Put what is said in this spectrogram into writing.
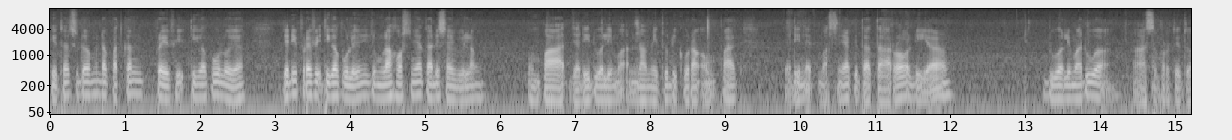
kita sudah mendapatkan prefix 30 ya. Jadi prefix 30 ini jumlah hostnya tadi saya bilang 4 jadi 256 itu dikurang 4 jadi net masknya kita taruh dia 252 nah seperti itu.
